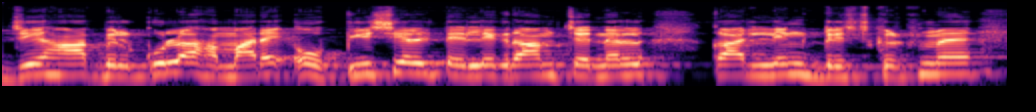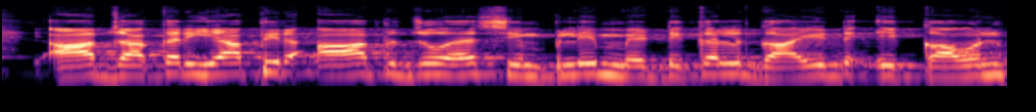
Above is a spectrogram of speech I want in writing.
जी हाँ बिल्कुल, हमारे ऑफिशियल टेलीग्राम चैनल का लिंक डिस्क्रिप्शन में आप जाकर, या फिर आप जो है सिंपली मेडिकल गाइड इक्यावन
